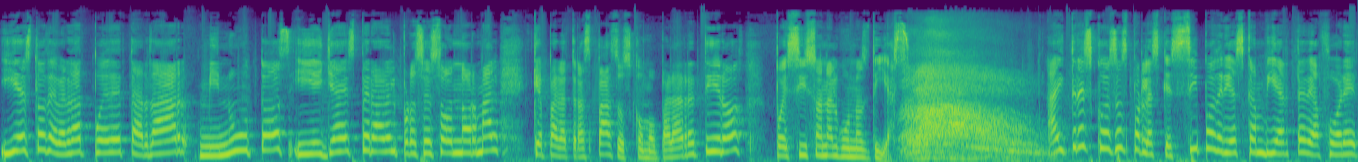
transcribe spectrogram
Y esto de verdad puede tardar minutos y ya esperar el proceso normal, que para traspasos como para retiros, pues sí son algunos días. Hay tres cosas por las que sí podrías cambiarte de Afore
